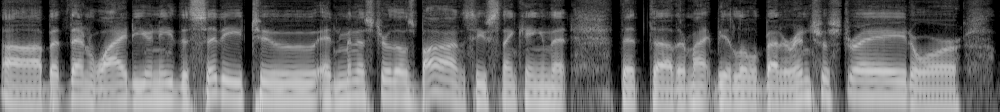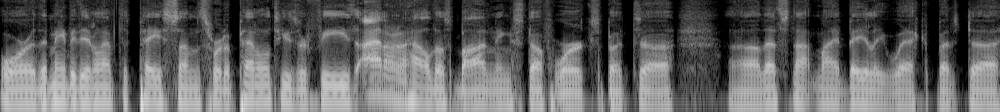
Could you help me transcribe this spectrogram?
Uh, but then why do you need the city to administer those bonds? He's thinking that that uh, there might be a little better interest rate, or or that maybe they don't have to pay some sort of penalties or fees. I don't know how this bonding stuff works, but uh, that's not my bailiwick. But uh,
